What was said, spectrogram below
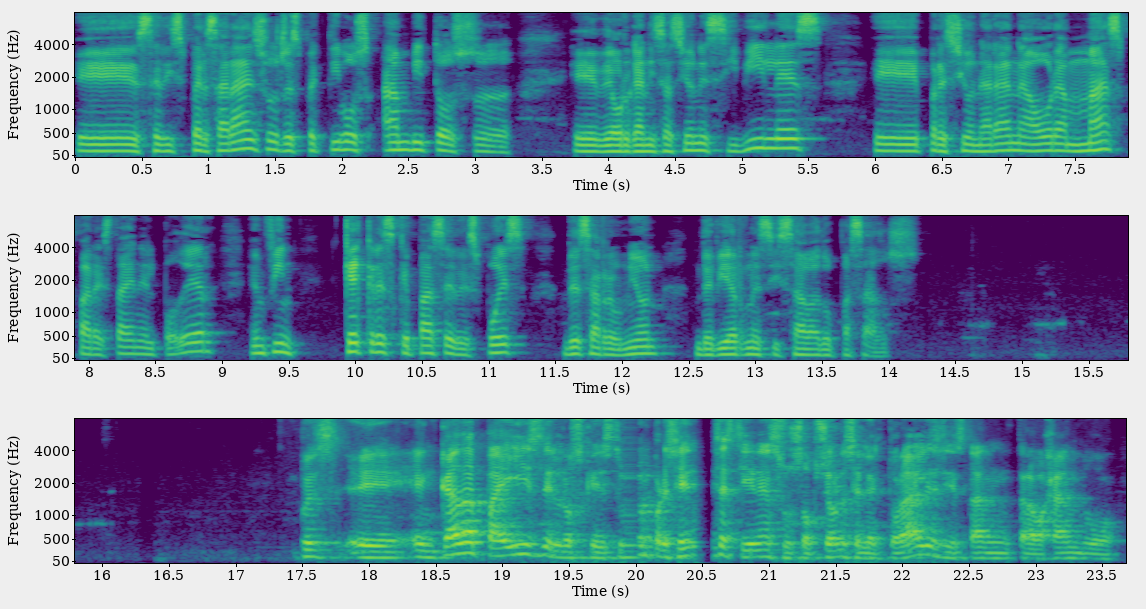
Eh, ¿Se dispersará en sus respectivos ámbitos eh, de organizaciones civiles? ¿Presionarán ahora más para estar en el poder? En fin, ¿qué crees que pase después de esa reunión de viernes y sábado pasados? Pues eh, en cada país de los que estuvieron presentes tienen sus opciones electorales y están trabajando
